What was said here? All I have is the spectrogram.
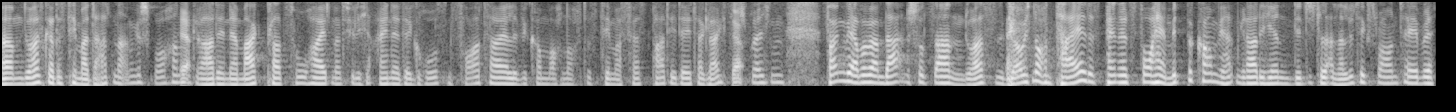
Ähm, du hast gerade das Thema Daten angesprochen. Ja. Gerade in der Marktplatzhoheit natürlich einer der großen Vorteile. Wir kommen auch noch auf das Thema First-Party-Data gleich zu ja. sprechen. Fangen wir aber beim Datenschutz an. Du hast, glaube ich, noch einen Teil des Panels vorher mitbekommen. Wir hatten gerade hier ein Digital Analytics Roundtable,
